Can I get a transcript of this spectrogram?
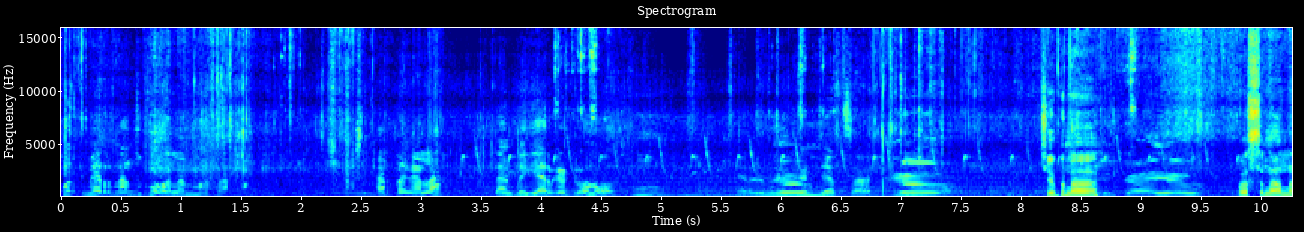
కొత్తిమీర నంచుకోవాలన్నమాట. అర్థం కాల? దాంట్లో చేస్తా. చెప్పునా వస్తున్నా అన్న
